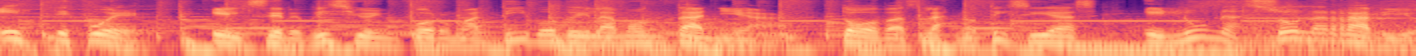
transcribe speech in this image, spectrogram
Este fue el servicio informativo de la montaña. Todas las noticias en una sola radio.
